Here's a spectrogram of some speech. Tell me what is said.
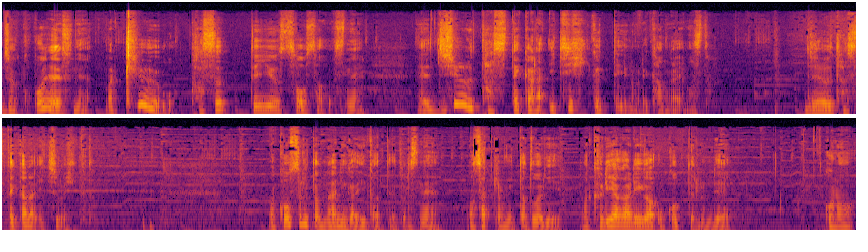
じゃあここでですね、まあ、9を足すっていう操作をですね10足してから1引くっていうので考えますと。10足してから1を引くと、まあ、こうすると何がいいかっていうとですね、まあ、さっきも言った通り、まあ、繰り上がりが起こってるんでこの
